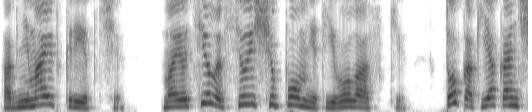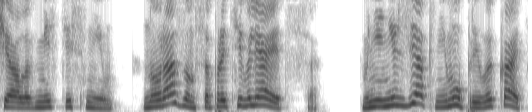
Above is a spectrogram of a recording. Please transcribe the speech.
Обнимает крепче. Мое тело все еще помнит его ласки. То, как я кончала вместе с ним. Но разум сопротивляется. Мне нельзя к нему привыкать.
